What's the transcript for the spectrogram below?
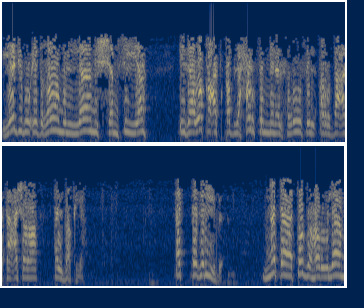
يجب إدغام اللام الشمسية إذا وقعت قبل حرف من الحروف الأربعة عشر الباقية. التدريب متى تظهر لام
